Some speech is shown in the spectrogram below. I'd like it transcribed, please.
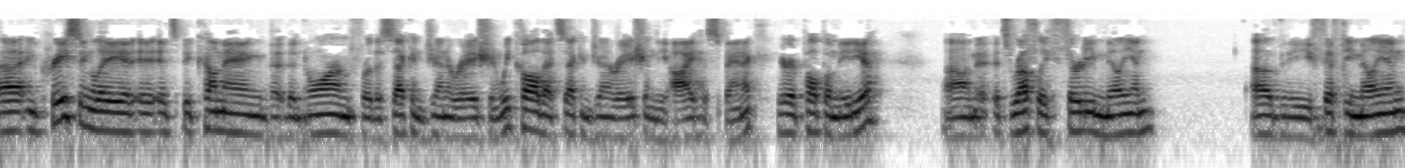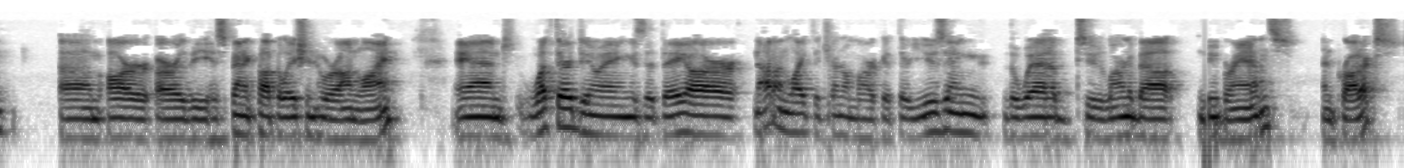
Uh, increasingly, it, it's becoming the, norm for the second generation. We call that second generation the I Hispanic here at Pulpo Media. Um, it, it's roughly 30 million of the 50 million um, are are the Hispanic population who are online. And what they're doing is that they are not unlike the general market. They're using the web to learn about new brands and products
